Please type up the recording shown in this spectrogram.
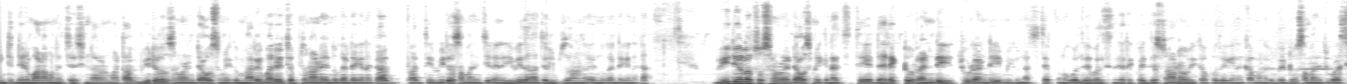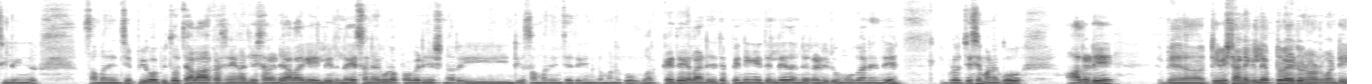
ఇంటి నిర్మాణం అనేది చేసినారనమాట వీడియో చూసినటువంటి హౌస్ మీకు మరీ మరీ చెప్తున్నాను. ఎందుకంటే కనుక ప్రతి వీడియో సంబంధించి నేను ఈ విధంగా తెలుపుతున్నాను. ఎందుకంటే కనుక వీడియోలో చూసినటువంటి హౌస్ మీకు నచ్చితే డైరెక్ట్ రండి చూడండి. మీకు నచ్చితే కొనుగోలు చేయవలసింది రిక్వెస్ట్ చేస్తున్నాను. ఇకపోతే కనుక మనకు బెడ్రూమ్ సంబంధించి కూడా సీలింగ్ సంబంధించి పిఓపితో చాలా ఆకర్షణీయంగా చేశారండి. అలాగే ఎల్ఈడి లైట్స్ అనేవి కూడా ప్రొవైడ్ చేసినారు. ఈ ఇంటికి సంబంధించి అయితే కనుక మనకు వర్క్ అయితే ఎలాంటిది అయితే పెండింగ్ అయితే లేదండి. రెడీ రూమ్ కానీ ఇప్పుడు వచ్చేసి మనకు ఆల్రెడీ టీవీ స్టాండ్కి లెఫ్ట్ రైట్ ఉన్నటువంటి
